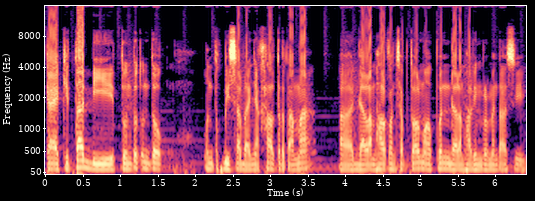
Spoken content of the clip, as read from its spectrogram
kayak kita dituntut untuk untuk bisa banyak hal terutama eh, dalam hal konseptual maupun dalam hal implementasi.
